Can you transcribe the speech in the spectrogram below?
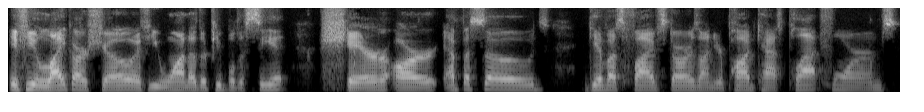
If you like our show, if you want other people to see it, share our episodes, give us five stars on your podcast platforms.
